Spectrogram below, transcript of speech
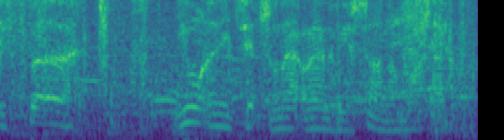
If, uh, you want any tips on how to handle your son, I'm right.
